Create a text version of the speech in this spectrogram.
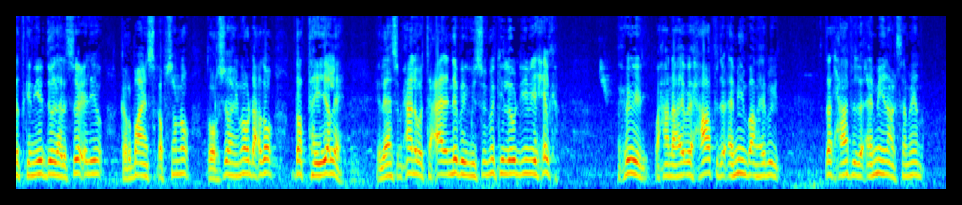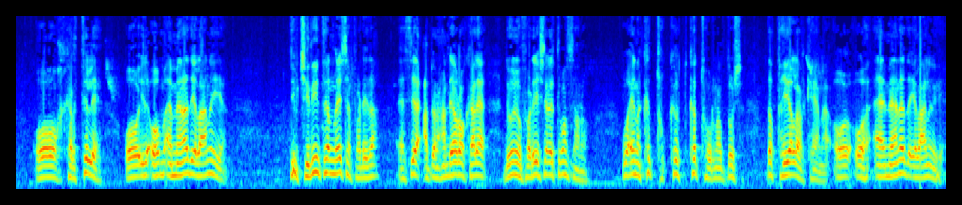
dadka niyaddooda hala soo celiyo garbaan isqabsano doorasho inoo dhacdo dad tayo leh. Ilaahi subxaana wa tacaala nebiga yuusuf markii loo dhiibiyey xilka wuxuu yidhi waxaan ahay xaafid amiin baan ahay buu yidhi. Dad xaafid amiin aan samayno oo karti leh oo ammaanada ilaalinaya dibjiriintan meesha fadhida sida cabdiraxmaan dheer oo kale doonuu fadhiya shan iyo toban sano waa inaan ka tu- ka- ka tuurna dusha. Dad tayo la keena oo ammaanada ilaalinaya.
